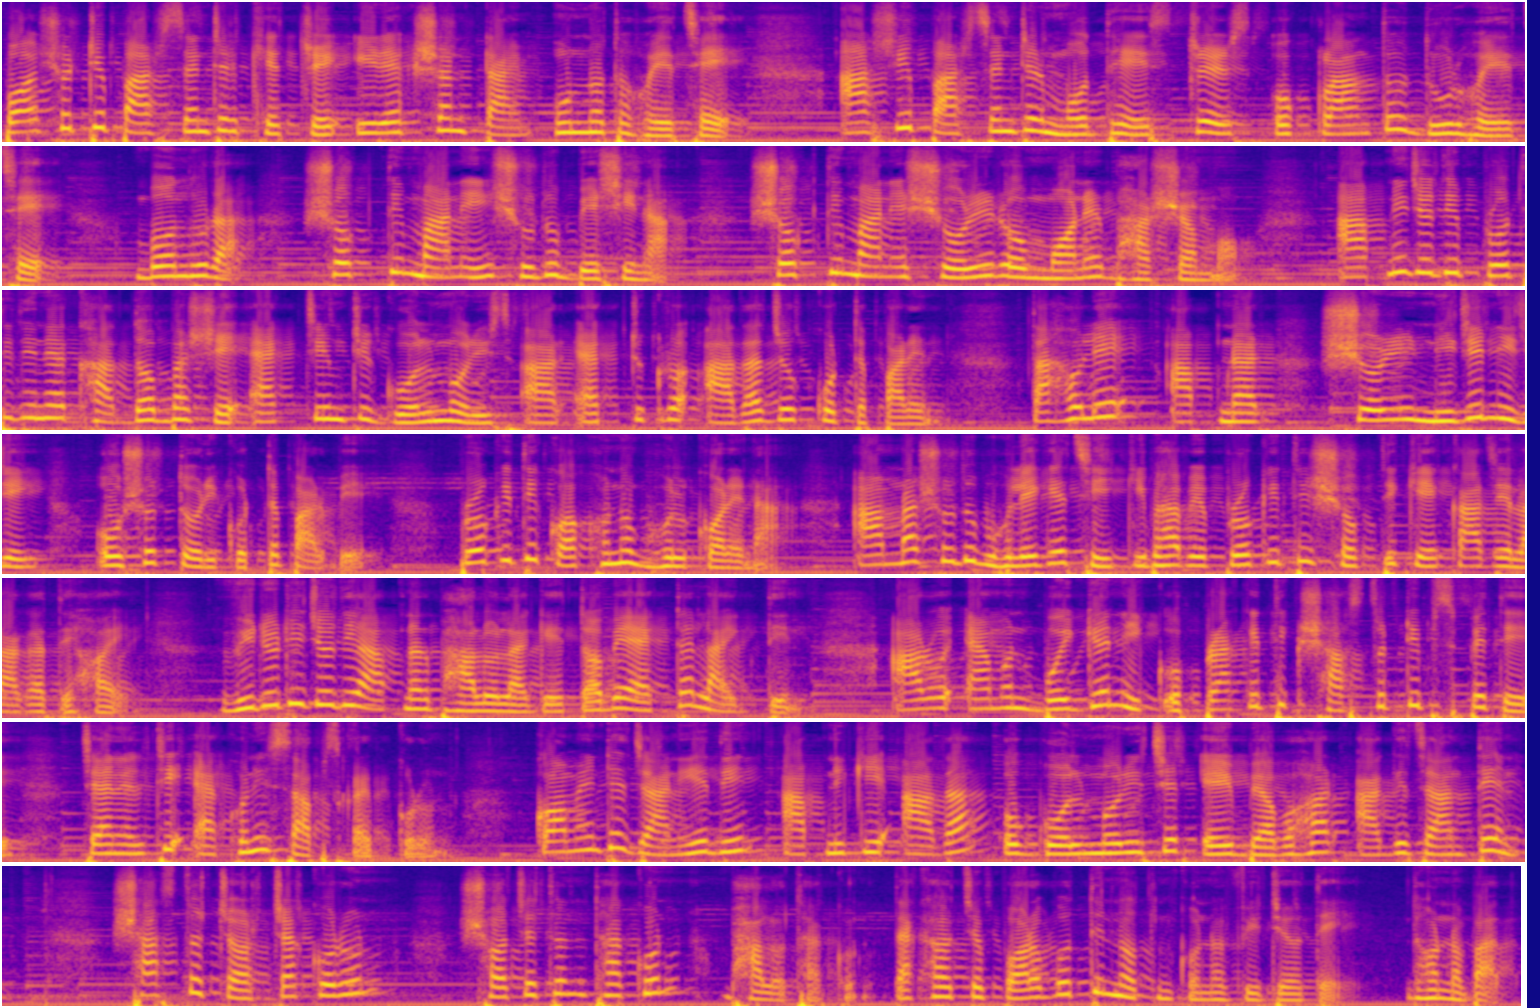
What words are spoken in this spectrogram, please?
পঁয়ষট্টি পার্সেন্টের ক্ষেত্রে ইরেকশন টাইম উন্নত হয়েছে। আশি পার্সেন্টের মধ্যে স্ট্রেস ও ক্লান্ত দূর হয়েছে। বন্ধুরা, শক্তি মানেই শুধু বেশি না, শক্তি মানে শরীর ও মনের ভারসাম্য। আপনি যদি প্রতিদিনের খাদ্যাভ্যাসে এক চিমটি গোলমরিচ আর এক টুকরো আদা যোগ করতে পারেন, তাহলে আপনার শরীর নিজে নিজেই ওষুধ তৈরি করতে পারবে। প্রকৃতি কখনো ভুল করে না। আমরা শুধু ভুলে গেছি কীভাবে প্রকৃতির শক্তিকে কাজে লাগাতে হয়। ভিডিওটি যদি আপনার ভালো লাগে, তবে একটা লাইক দিন। আরও এমন বৈজ্ঞানিক ও প্রাকৃতিক স্বাস্থ্য টিপস পেতে চ্যানেলটি এখনই সাবস্ক্রাইব করুন। কমেন্টে জানিয়ে দিন, আপনি কি আদা ও গোলমরিচের এই ব্যবহার আগে জানতেন? স্বাস্থ্য চর্চা করুন, সচেতন থাকুন, ভালো থাকুন। দেখা হচ্ছে পরবর্তী নতুন কোনো ভিডিওতে। ধন্যবাদ।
